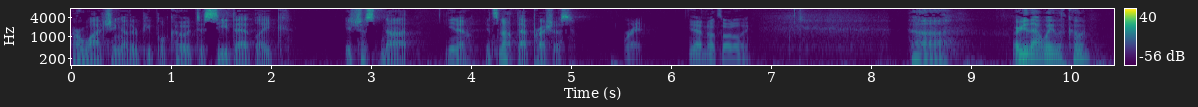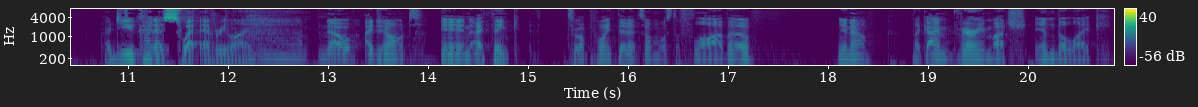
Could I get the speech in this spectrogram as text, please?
are watching other people code to see that like it's just not, you know, it's not that precious. Right. Yeah. No. Totally. Uh, are you that way with code, or do you kind of sweat every line? Um, no, I don't. And I think to a point that it's almost a flaw, though. You know, like I'm very much in the like,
